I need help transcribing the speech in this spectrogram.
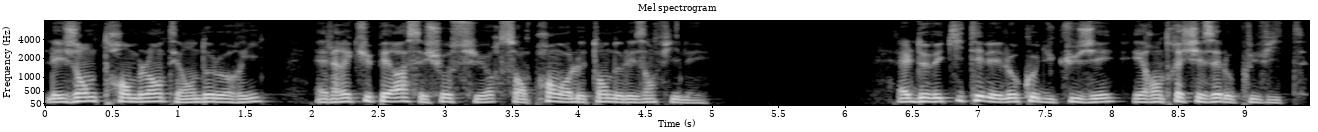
Les jambes tremblantes et endolories, elle récupéra ses chaussures sans prendre le temps de les enfiler. Elle devait quitter les locaux du QG et rentrer chez elle au plus vite,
